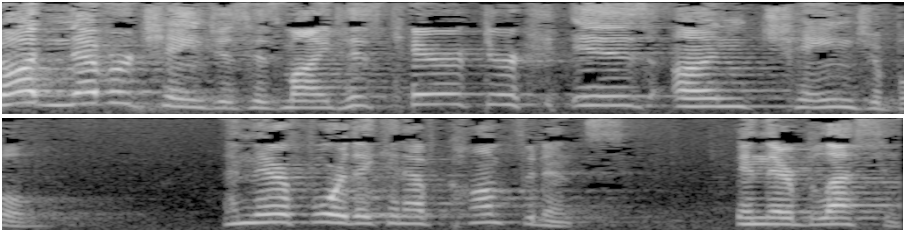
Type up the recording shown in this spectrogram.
God never changes his mind. His character is unchangeable. And therefore they can have confidence in their blessing.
